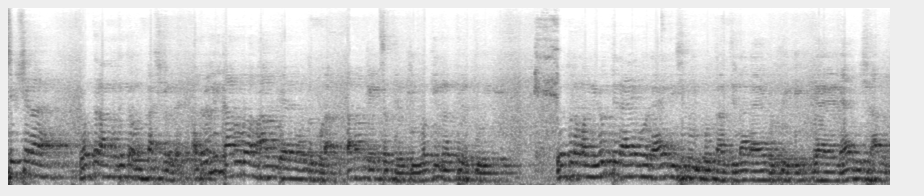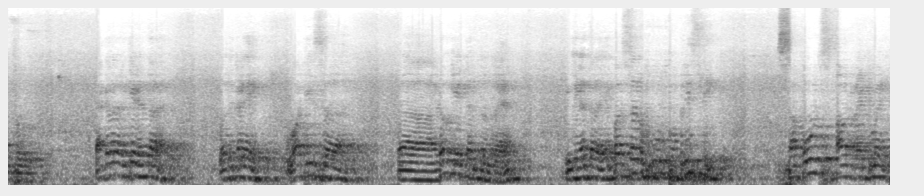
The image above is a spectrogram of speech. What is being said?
ಶಿಕ್ಷಣ ಒಂದರಾಗೋದಕ್ಕೆ ಅವಕಾಶಗಳಿದೆ. ಅದರಲ್ಲಿ ಕಾನೂನು ಮಹಾವಿದ್ಯಾಲಯ ಒಂದು ಕೂಡ. ಅಡ್ವೊಕೇಟ್ಸ್ ಅಂತ ಹೇಳ್ತೀವಿ ವಕೀಲರು ಅಂತ ಹೇಳ್ತೀವಿ ಇವತ್ತು ನಮ್ಮ ನಿವೃತ್ತಿ ನ್ಯಾಯ ನ್ಯಾಯಾಧೀಶರು ಇರ್ಬೋದು ಜಿಲ್ಲಾ ನ್ಯಾಯಮೂರ್ತಿ, ನ್ಯಾಯ- ನ್ಯಾಯಾಧೀಶರಾದಂಥವ್ರು ಯಾಕಂದ್ರೆ ಅದಕ್ಕೆ ಹೇಳ್ತಾರೆ, ಒಂದು ಕಡೆ ವಾಟ್ ಈಸ್ ಅಡ್ವೊಕೇಟ್ ಅಂತಂದ್ರೆ ಇಲ್ಲಿ ಹೇಳ್ತಾರೆ a person who publicly supports or recommend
